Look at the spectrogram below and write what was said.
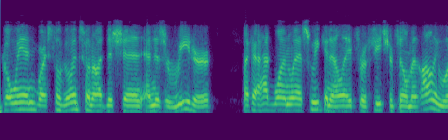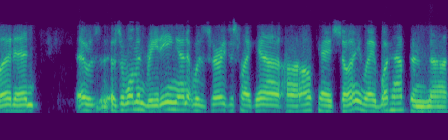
go in where I still go into an audition and there's a reader. Like I had one last week in LA for a feature film in Hollywood, and it was it was a woman reading, and it was very just like, yeah, uh, okay. So anyway, what happened? Uh,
